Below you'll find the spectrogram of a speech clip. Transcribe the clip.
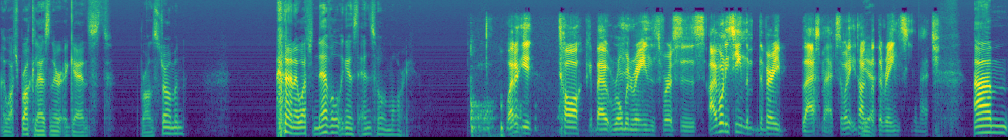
I watched Brock Lesnar against Braun Strowman, and I watched Neville against Enzo Amore. Why don't you talk about Roman Reigns versus? I've only seen the, the very last match, so why don't you talk Yeah. about the Reigns match? Um,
